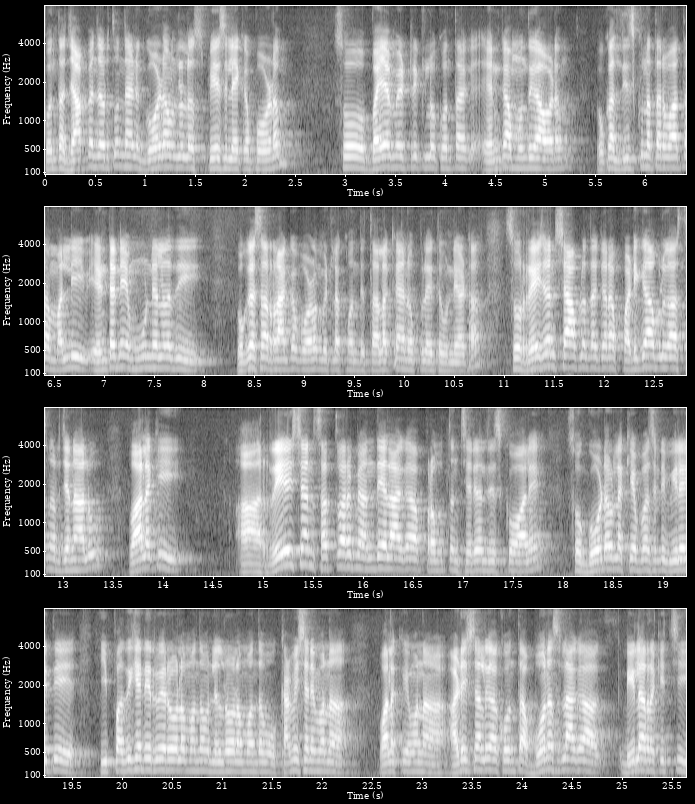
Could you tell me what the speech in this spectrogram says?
కొంత జాప్యం జరుగుతుంది అండ్ గోడౌన్లలో స్పేస్ లేకపోవడం. సో బయోమెట్రిక్లో కొంత వెనక ముందు కావడం ఒకళ్ళు తీసుకున్న తర్వాత మళ్ళీ వెంటనే మూడు నెలలది ఒకేసారి రాకపోవడం ఇట్లా కొంత తలకాయ నొప్పులు అయితే ఉన్నాయట. సో రేషన్ షాపుల దగ్గర పడిగాపులు కాస్తున్నారు జనాలు. వాళ్ళకి రేషన్ సత్వరమే అందేలాగా ప్రభుత్వం చర్యలు తీసుకోవాలి. సో గోడౌన్ల కెపాసిటీ వీలైతే ఈ పదిహేను ఇరవై రోజుల మందం నెల రోజుల మందం కమిషన్ ఏమన్నా వాళ్ళకి ఏమన్నా అడిషనల్గా కొంత బోనస్ లాగా డీలర్లకు ఇచ్చి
